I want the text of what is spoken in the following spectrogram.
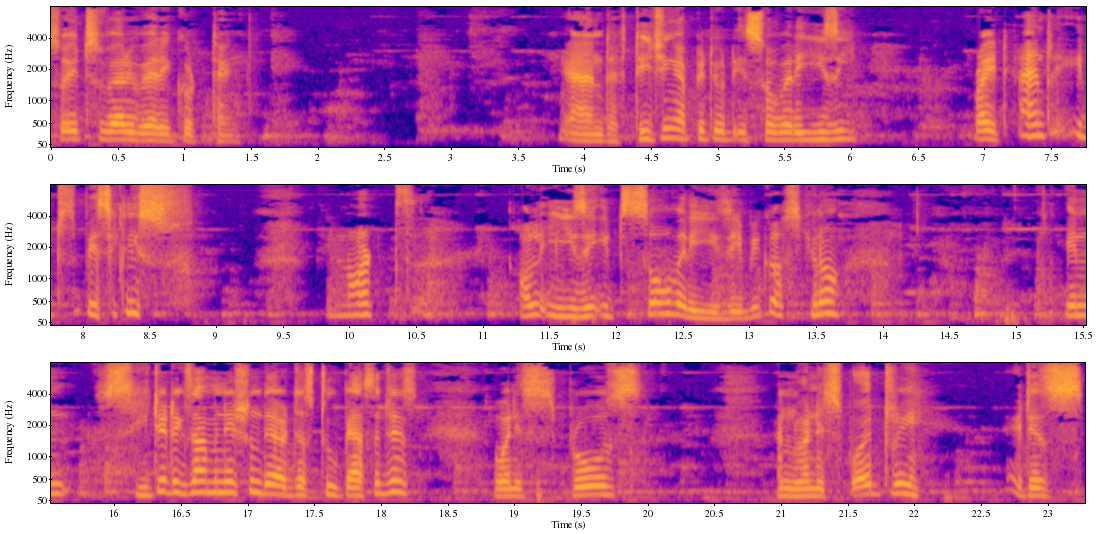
so it's very very good thing and teaching aptitude is so very easy right? And it's basically not all easy it's so very easy because you know in CTET examination there are just two passages. One is prose and one is poetry. It is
